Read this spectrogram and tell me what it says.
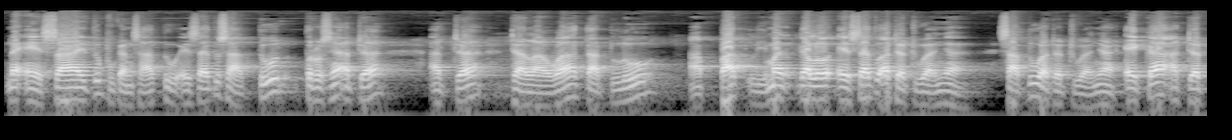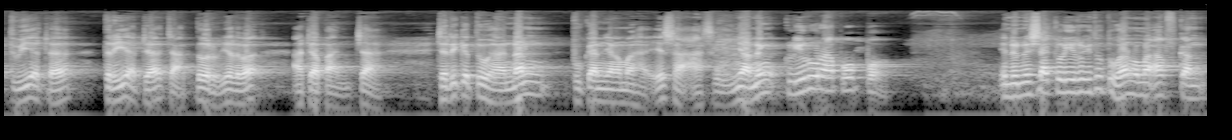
Nah Esa itu bukan satu. Esa itu satu, terusnya ada ada dalawa, tatlu, apat, lima. Kalau Esa itu ada duanya. Satu ada duanya. Eka ada dwi, ada tri ada catur ya Pak ada panca jadi ketuhanan bukan yang maha esa aslinya neng keliru rapopo Indonesia keliru itu Tuhan memaafkan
